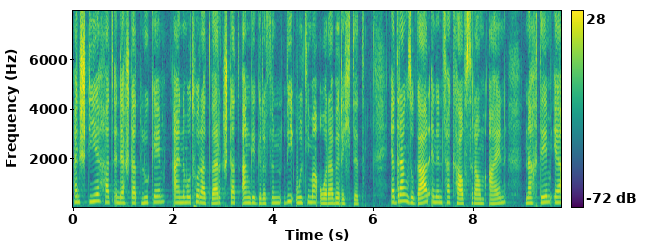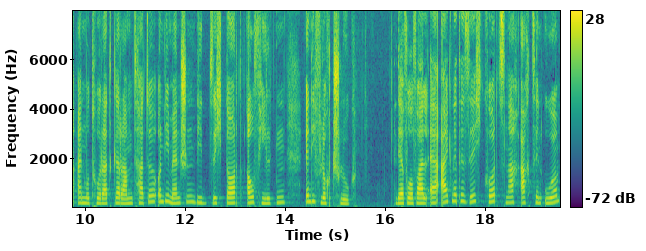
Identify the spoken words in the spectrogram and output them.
Ein Stier hat in der Stadt Luque eine Motorradwerkstatt angegriffen, wie Ultima Hora berichtet. Er drang sogar in den Verkaufsraum ein, nachdem er ein Motorrad gerammt hatte und die Menschen, die sich dort aufhielten, in die Flucht schlug. Der Vorfall ereignete sich kurz nach 18 Uhr,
